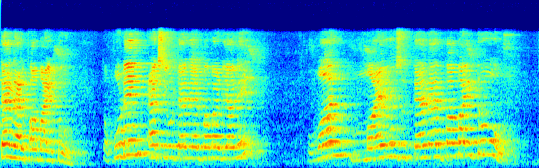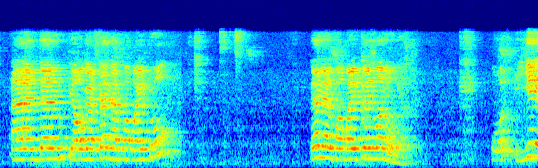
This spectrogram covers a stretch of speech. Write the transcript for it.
टेन अल्फ़ा बाई टू तो putting x you tan alpha by two यानी one minus tan alpha by two and then क्या हो गया? Tan alpha by two tan alpha by two and one हो गया। और ये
